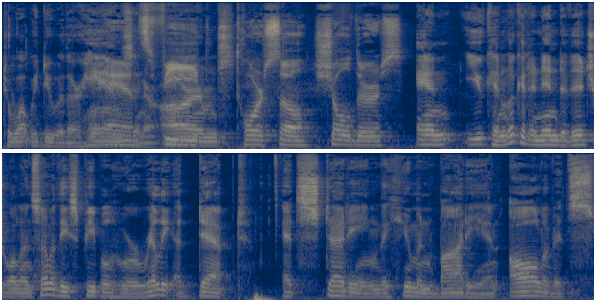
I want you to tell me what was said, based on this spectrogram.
to what we do with our hands, Hands, and our feet, arms. torso, shoulders. And you can look at an individual, and some of these people who are really adept at studying the human body and all of its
